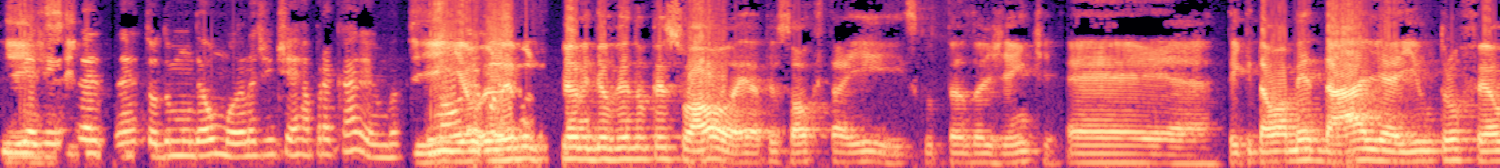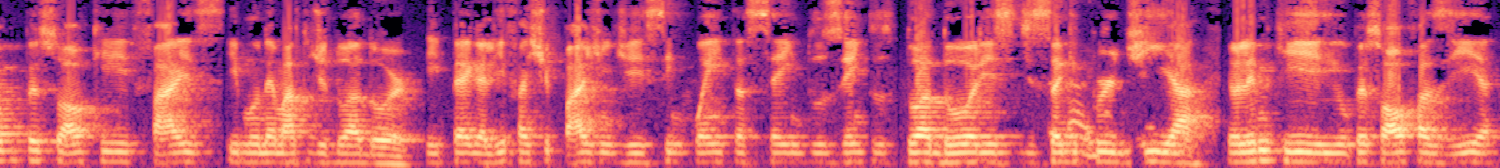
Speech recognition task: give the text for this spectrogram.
e Sim, a gente, é, né, todo mundo é humano, a gente erra pra caramba. Sim, eu, eu lembro também de eu vendo o pessoal, é, o pessoal que tá aí escutando a gente, é, tem que dar uma medalha e um troféu pro pessoal que faz imunemato de doador. E pega ali, faz tipagem de 50, 100, 200 doadores de sangue Verdade. por dia. Eu Eu lembro que o pessoal fazia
